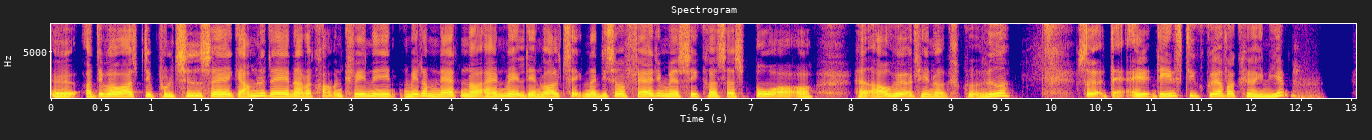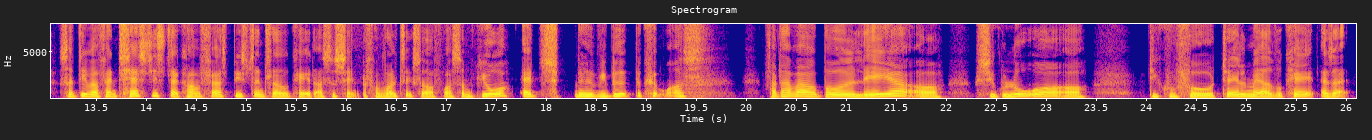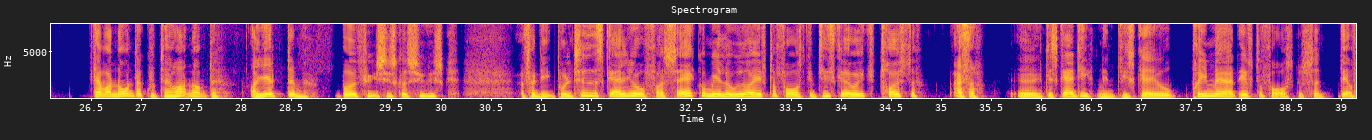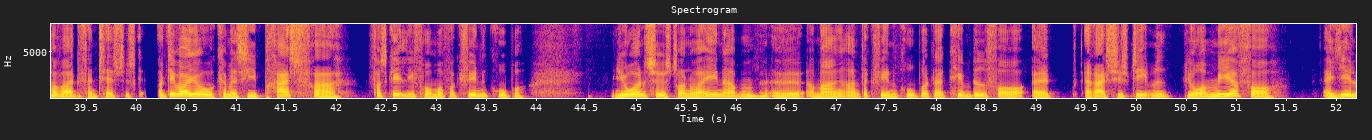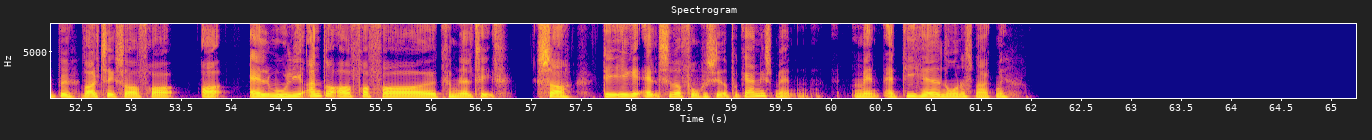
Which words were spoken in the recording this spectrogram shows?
Øh, og det var jo også det, politiet sagde i gamle dage, når der kom en kvinde ind midt om natten og anmeldte en voldtægt, når de så var færdige med at sikre sig spor og havde afhørt hende og skulle videre. Så det eneste, de kunne gøre, var at køre hende hjem. Så det var fantastisk, der kom først bistandsadvokat og så Center for Voldtægtsoffer, som gjorde, at øh, vi behøvede bekymre os. For der var jo både læger og psykologer, og de kunne få tale med advokat. Altså, der var nogen, der kunne tage hånd om det og hjælpe dem, både fysisk og psykisk. Fordi politiet skal jo for sagkomælder ud og efterforske, de skal jo ikke trøste. Altså, øh, det skal de, men de skal jo primært efterforske, så derfor var det fantastisk. Og det var jo, kan man sige, pres fra forskellige former for kvindegrupper. Jordensøstrene var en af dem, øh, og mange andre kvindegrupper, der kæmpede for, at, at retssystemet gjorde mere for at hjælpe voldtægtsoffre og alle mulige andre ofre for øh, kriminalitet. Så det ikke altid var fokuseret på gerningsmanden, men at de havde nogen at snakke med.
